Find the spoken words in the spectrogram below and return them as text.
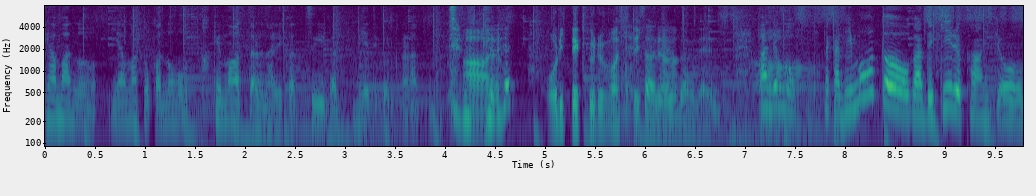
山の山とかの駆け回ったら何か次が見えてくるかなと思ってるんで。降りてくる街的な。そうですそうです。まあでもだからリモートができる環境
